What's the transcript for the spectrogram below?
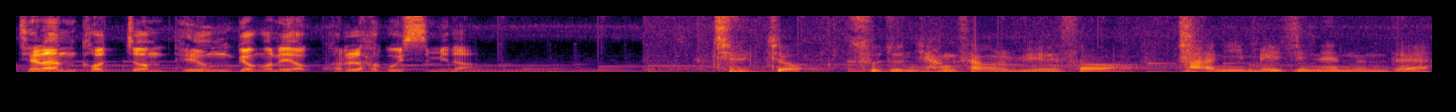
재난 거점 대응 병원의 역할을 하고 있습니다. 질적 수준 향상을 위해서 많이 매진했는데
